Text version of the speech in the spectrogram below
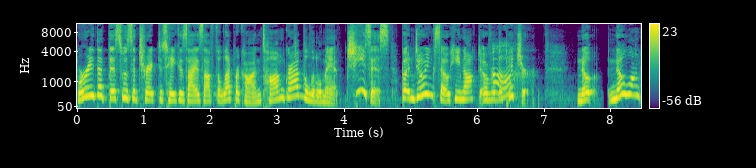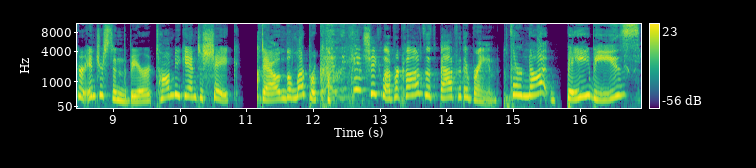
Worried that this was a trick to take his eyes off the leprechaun, Tom grabbed the little man. Jesus! But in doing so, he knocked over the pitcher. No, no longer interested in the beer, Tom began to shake down the leprechaun. You can't shake leprechauns. That's bad for their brain. They're not babies.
